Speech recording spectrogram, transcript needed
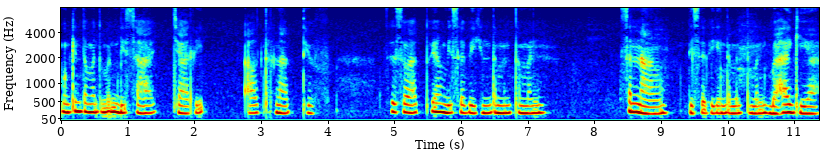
Mungkin teman-teman bisa cari alternatif. Sesuatu yang bisa bikin teman-teman senang bisa bikin teman-teman bahagia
